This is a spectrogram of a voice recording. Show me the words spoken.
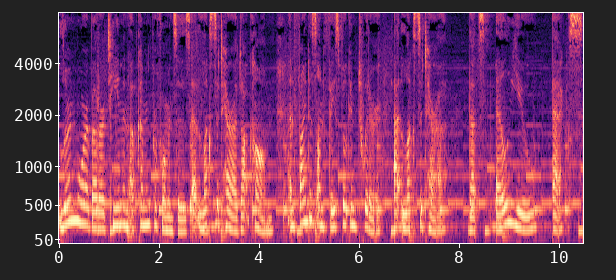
Learn more about our team and upcoming performances at luxtaterra.com and find us on Facebook and Twitter at Luxtaterra. That's L U X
